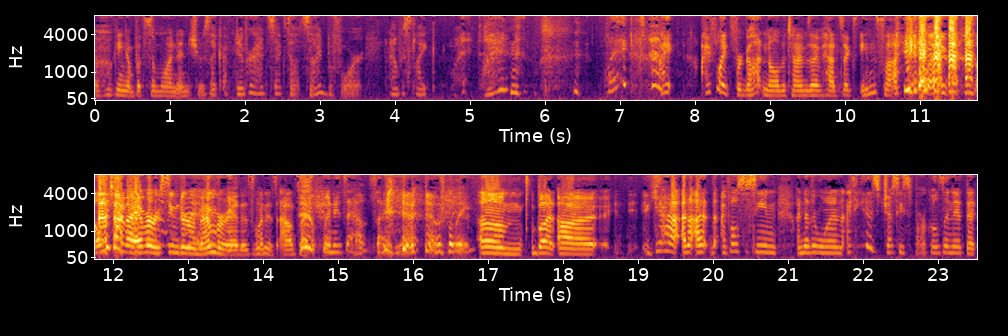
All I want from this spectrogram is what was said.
hooking up with someone, and she was like, "I've never had sex outside before," and I was like, "What? What? what I." I've like forgotten all the times I've had sex inside. like the only time I ever seem to remember it is when it's outside. when it's outside yeah totally Um, but uh, yeah, and I, I've also seen another one. I think it has Jesse Sparkles in it that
